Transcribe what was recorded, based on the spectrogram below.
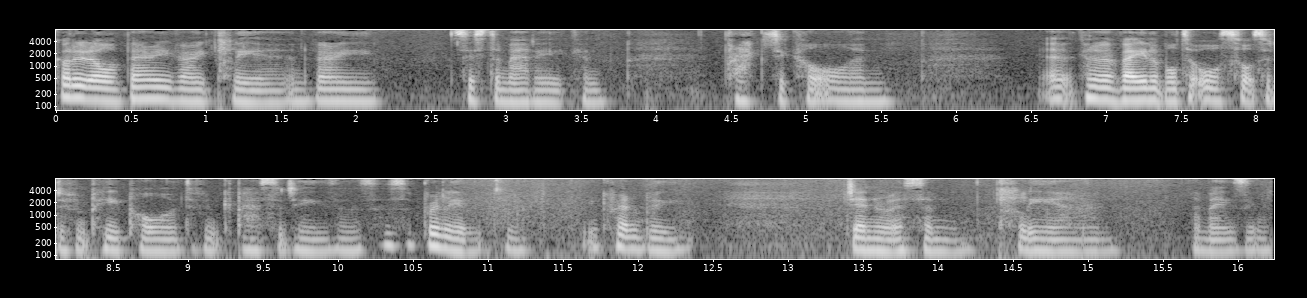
got it all very very clear and very systematic and practical and uh, kind of available to all sorts of different people of different capacities. And it's, it's brilliant, incredibly generous and clear and amazing.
